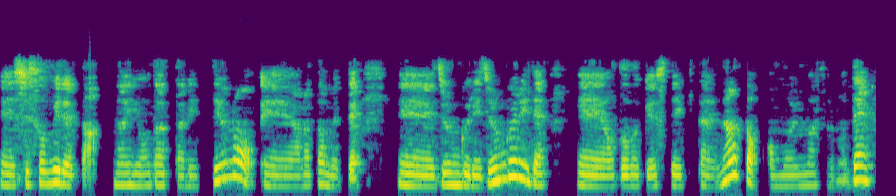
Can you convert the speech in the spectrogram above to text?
えー、しそびれた内容だったりっていうのを、えー、改めて、えー、じゅんぐりじゅんぐりで、えお届けしていきたいなと思いますので、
